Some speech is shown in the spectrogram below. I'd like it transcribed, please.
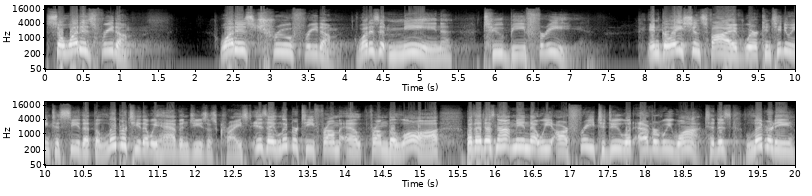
So, what is freedom? What is true freedom? What does it mean to be free? In Galatians 5, we're continuing to see that the liberty that we have in Jesus Christ is a liberty from, from the law, but that does not mean that we are free to do whatever we want. It is liberty,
